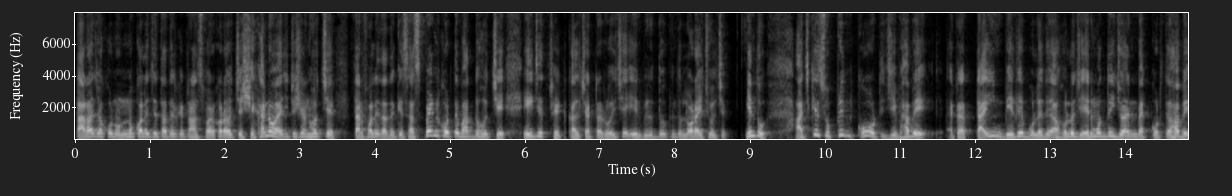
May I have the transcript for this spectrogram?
তারা যখন অন্য কলেজে তাদেরকে ট্রান্সফার করা হচ্ছে, সেখানেও অ্যাজিটেশন হচ্ছে, তার ফলে তাদেরকে সাসপেন্ড করতে বাধ্য হচ্ছে। এই যে থ্রেড কালচারটা রয়েছে, এর বিরুদ্ধেও কিন্তু লড়াই চলছে। কিন্তু আজকে সুপ্রিম কোর্ট যেভাবে একটা টাইম বেঁধে বলে দেওয়া হলো যে এর মধ্যেই জয়েন ব্যাক করতে হবে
